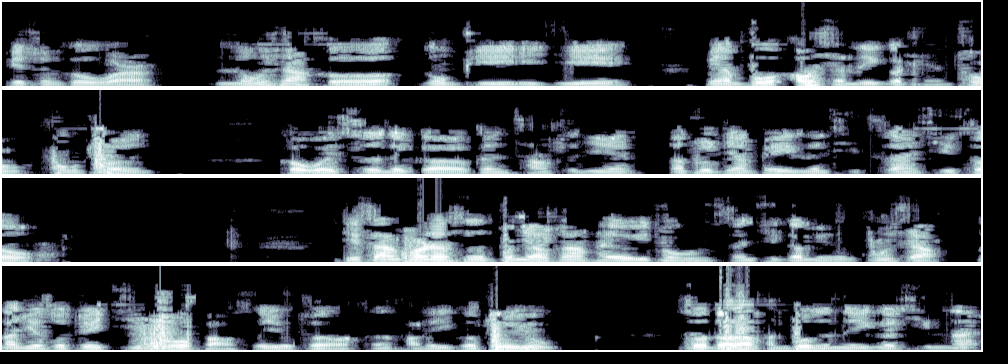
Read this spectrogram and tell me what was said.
鼻唇沟纹、龙下颌、龙鼻以及面部凹陷的一个填充、丰唇，可维持那个更长时间，那逐渐被人体自然吸收。第三块呢是玻尿酸，还有一种神奇的美容功效，那就是对肌肤保湿有着很好的一个作用，受到了很多人的一个青睐。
